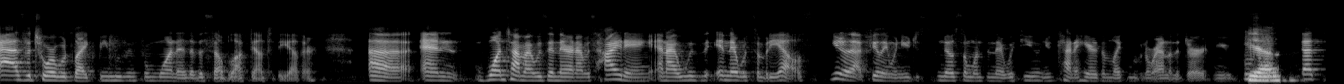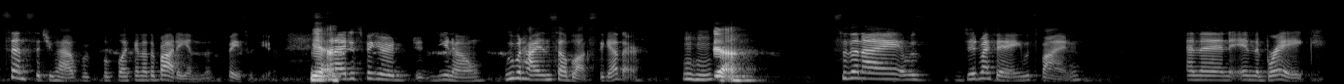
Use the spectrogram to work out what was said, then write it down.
as the tour would like be moving from one end of the cell block down to the other. Uh, and one time I was in there and I was hiding, and I was in there with somebody else, you know that feeling when you just know someone's in there with you and you kind of hear them like moving around in the dirt and you Yeah. that sense that you have with, with like another body in the space with you. Yeah. And I just figured, you know, we would hide in cell blocks together. Mm-hmm. Yeah. So then I was did my thing, it was fine. And then in the break,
